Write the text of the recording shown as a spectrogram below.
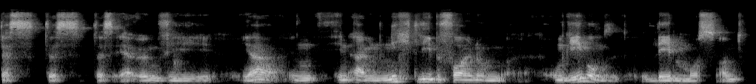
dass, dass, dass er irgendwie ja, in, in einem nicht liebevollen um, Umgebung leben muss. Und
